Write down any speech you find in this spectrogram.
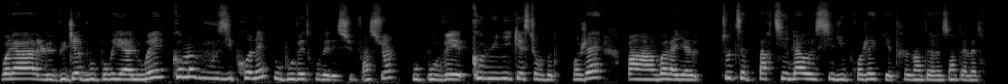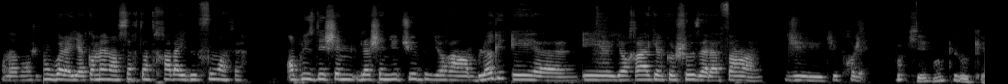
voilà le budget que vous pourriez allouer, comment vous vous y prenez, vous pouvez trouver des subventions, vous pouvez communiquer sur votre projet, enfin voilà, il y a toute cette partie-là aussi du projet qui est très intéressante à mettre en avant. Donc voilà, il y a quand même un certain travail de fond à faire. En plus des chaînes, de la chaîne YouTube, il y aura un blog et euh, et il y aura quelque chose à la fin euh, du, du projet. Ok. Ok, ok.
